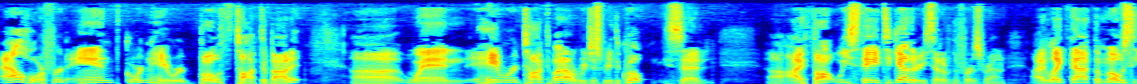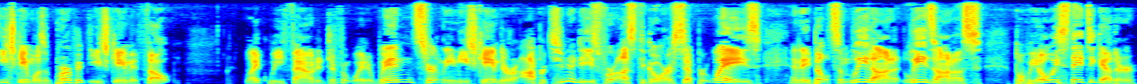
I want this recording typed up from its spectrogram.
Al Horford and Gordon Hayward both talked about it. Uh, when Hayward talked about it, I'll just read the quote. He said, uh, I thought we stayed together, he said, of the first round. I liked that the most. Each game wasn't perfect. Each game it felt like we found a different way to win. Certainly in each game there were opportunities for us to go our separate ways, and they built some lead on leads on us, but we always stayed together.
